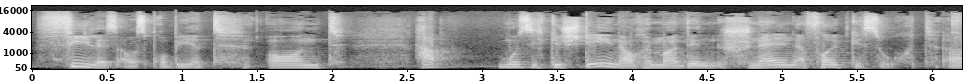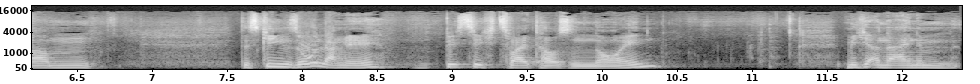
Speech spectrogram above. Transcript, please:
vieles ausprobiert und muss ich gestehen, auch immer den schnellen Erfolg gesucht. Ähm, das ging so lange, bis ich 2009 mich an einem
